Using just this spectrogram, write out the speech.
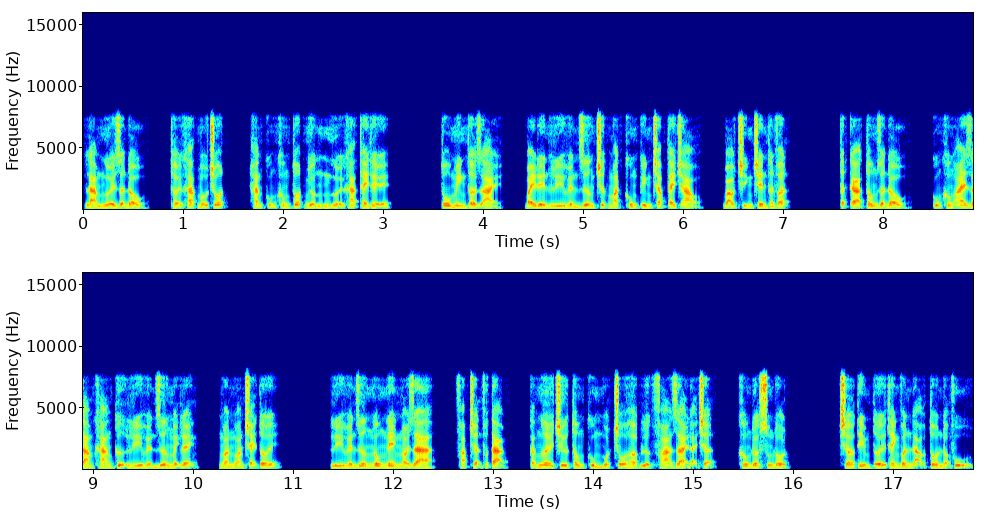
làm người dẫn đầu, thời khắc mấu chốt, hắn cũng không tốt nhường người khác thay thế. Tô minh thở dài, bay đến lý huyền dương trước mặt cung kính chắp tay chào, báo chính trên thân phận tất cả tông dẫn đầu, cũng không ai dám kháng cự lý huyền dương mệnh lệnh, ngoan ngoan chạy tới. Lý huyền dương ngông nên nói ra, pháp trận phức tạp, các ngươi chư tông cùng một chỗ hợp lực phá giải đại trận, không được xung đột. Chờ tìm tới thanh vân đạo tôn đạo phủ,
